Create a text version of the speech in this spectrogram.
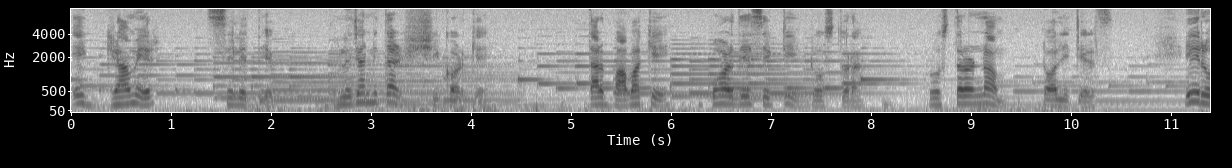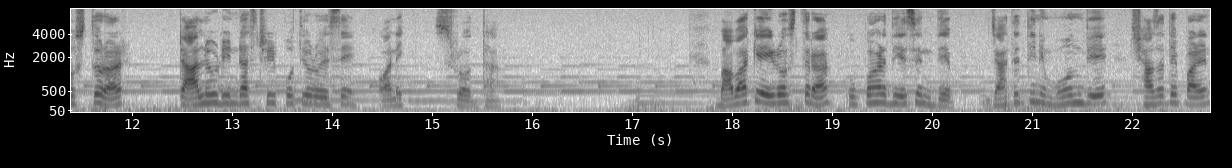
এই গ্রামের ছেলে দেব ভুলে যাননি তার শিকড়কে। তার বাবাকে উপহার দিয়েছে একটি রেস্তোরাঁ। রেস্তোরাঁর নাম টলি টেলস। এই রেস্তোরাঁর টালিউড ইন্ডাস্ট্রির প্রতিও রয়েছে অনেক শ্রদ্ধা। বাবাকে এই রেস্তোরাঁ উপহার দিয়েছেন দেব। যাতে তিনি মন দিয়ে সাজাতে পারেন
